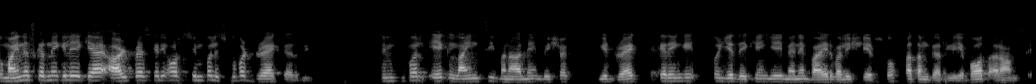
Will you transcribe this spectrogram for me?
तो माइनस करने के लिए क्या है? आल्ट प्रेस करें और सिंपल इसके ऊपर ड्रैग कर दें। सिंपल एक लाइन सी बना लें, बेशक ये ड्रैग करेंगे। तो ये देखें, ये मैंने बाहर वाली शेप्स को खत्म कर लिया बहुत आराम से।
